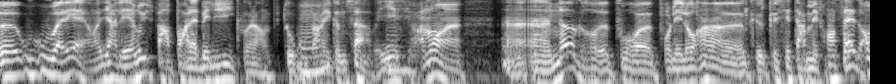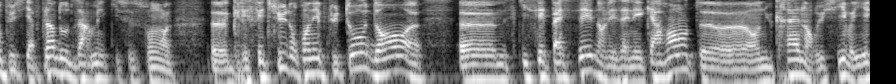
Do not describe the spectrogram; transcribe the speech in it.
euh, ou, ou allez, on va dire les Russes par rapport à la Belgique. Voilà, plutôt comparer comme ça. Vous voyez, Mhm. c'est vraiment un un, un ogre pour euh, pour les Lorrains euh, que, que cette armée française. En plus, il y a plein d'autres armées qui se sont euh, greffées dessus. Donc, on est plutôt dans euh, ce qui s'est passé dans les années 40 euh, en Ukraine, en Russie. Vous voyez,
